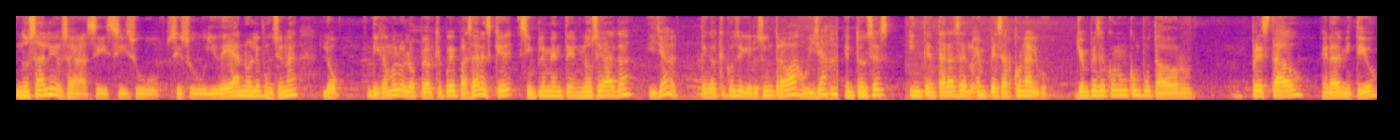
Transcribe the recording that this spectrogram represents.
no sale, o sea, si, si, su, si su idea no le funciona, lo, digámoslo, lo peor que puede pasar es que simplemente no se haga y ya, tenga que conseguirse un trabajo y ya. Entonces, intentar hacerlo, empezar con algo. Yo empecé con un computador prestado, era de mi tío,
